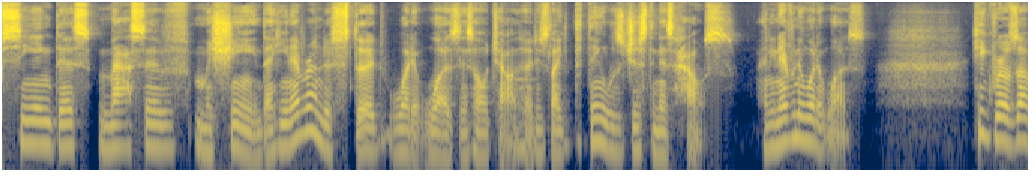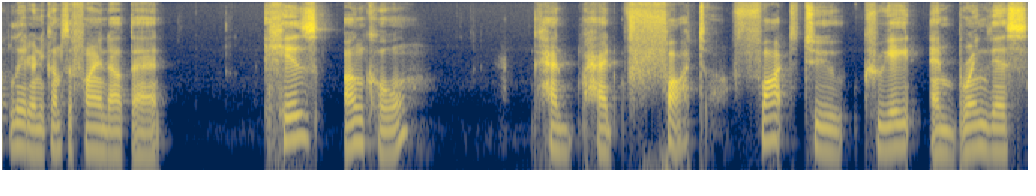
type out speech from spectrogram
seeing this massive machine that he never understood what it was his whole childhood he's like the thing was just in his house and he never knew what it was he grows up later and he comes to find out that his uncle had had fought fought to create and bring this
